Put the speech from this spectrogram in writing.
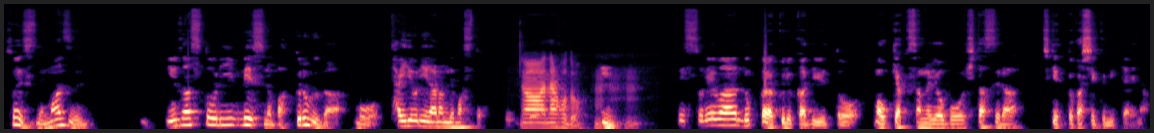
そうですね。まず、ユーザーストーリーベースのバックログがもう大量に並んでますと。ああ、なるほど。うん、うん。で、それはどっから来るかで言うと、まあ、お客さんの要望をひたすらチケット化していくみたいな、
